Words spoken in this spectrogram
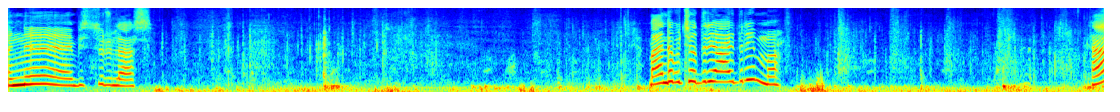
Anne bir sürüler. Ben de bu çadırı yaydırayım mı? Ha?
